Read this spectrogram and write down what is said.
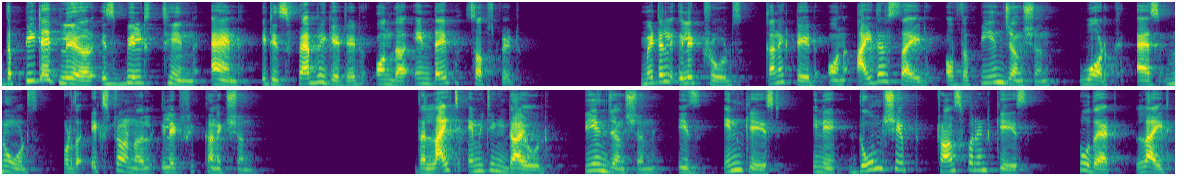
The p-type layer is built thin and it is fabricated on the n-type substrate. Metal electrodes connected on either side of the PN junction work as nodes for the external electric connection. The light emitting diode PN junction is encased in a dome shaped transparent case so that light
